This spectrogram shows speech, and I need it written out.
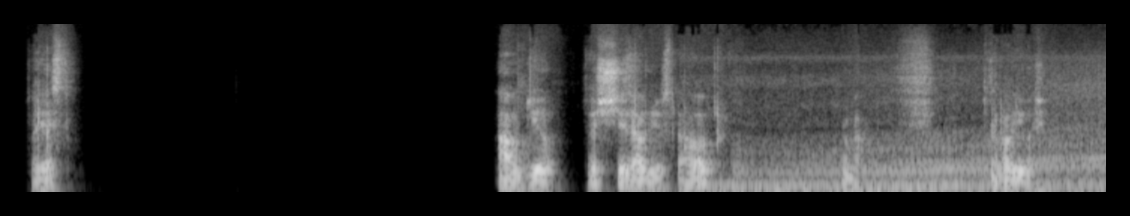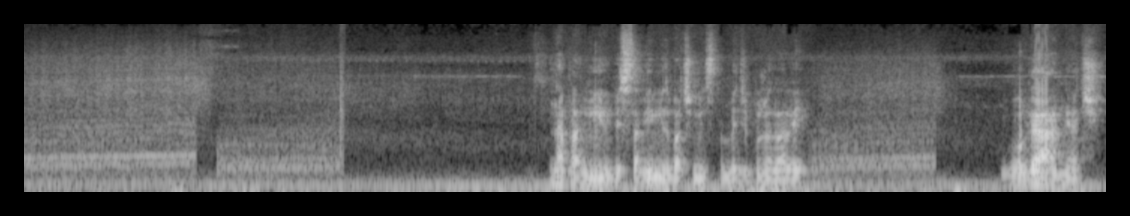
Co jest? Audio. Coś się z audio stało. Dobra. Zawaliło się. Napalimy, wystawimy, zobaczymy co to będzie można dalej ogarniać.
